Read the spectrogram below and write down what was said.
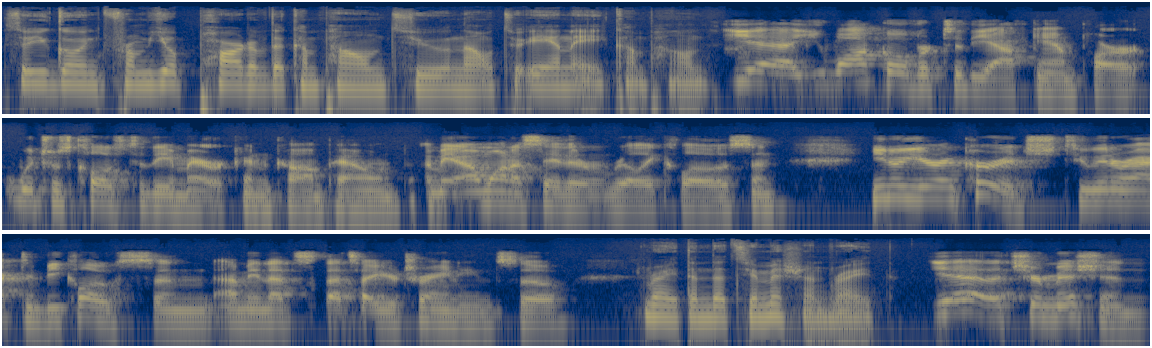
So you're going from your part of the compound to now to ANA compound. Yeah, you walk over to the Afghan part, which was close to the American compound. I mean, I want to say they're really close, and you know, you're encouraged to interact and be close, and I mean, that's that's how you're training. So. Right, and that's your mission, right? Yeah, that's your mission.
